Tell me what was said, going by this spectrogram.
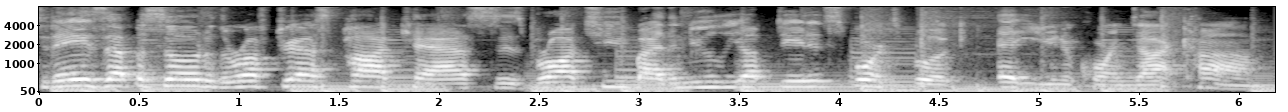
Today's episode of the Rough Drafts Podcast is brought to you by the newly updated sportsbook at unikrn.com.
